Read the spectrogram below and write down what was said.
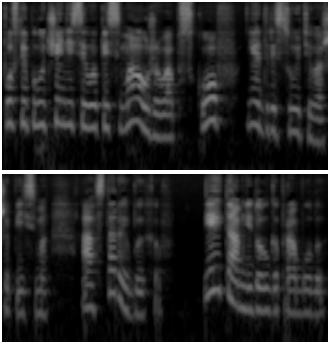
После получения сего письма уже в Псков не адресуйте ваши письма, а в Старый Быхов. Я и там недолго пробуду.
